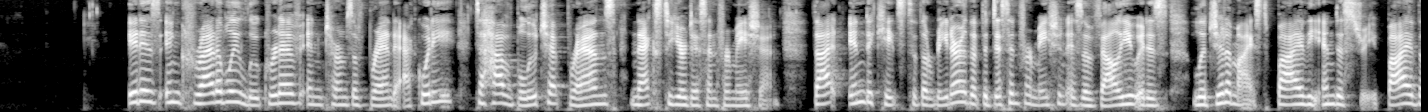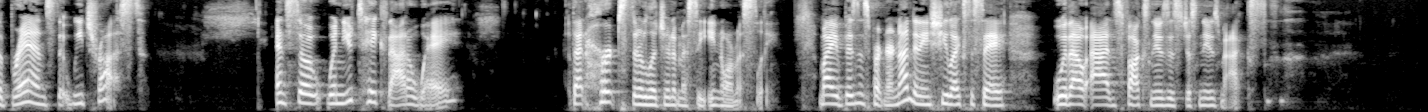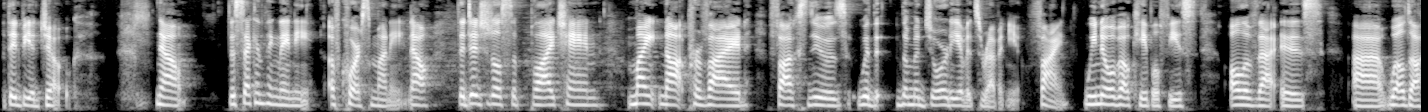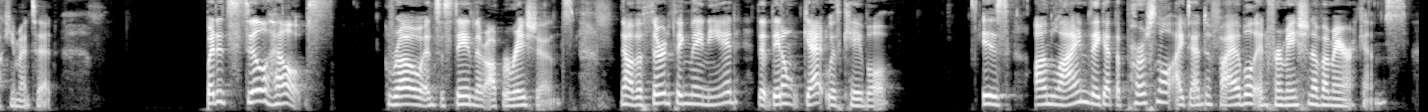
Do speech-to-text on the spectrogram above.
It is incredibly lucrative in terms of brand equity to have blue chip brands next to your disinformation. That indicates to the reader that the disinformation is of value. It is legitimized by the industry, by the brands that we trust. And so when you take that away, that hurts their legitimacy enormously. My business partner, Nandini, she likes to say, without ads, Fox News is just Newsmax. They'd be a joke. Now, the second thing they need, of course, money. Now, the digital supply chain might not provide Fox News with the majority of its revenue. Fine. We know about cable fees. All of that is uh, well documented. But it still helps grow and sustain their operations. Now, the third thing they need that they don't get with cable is online, they get the personal identifiable information of Americans.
